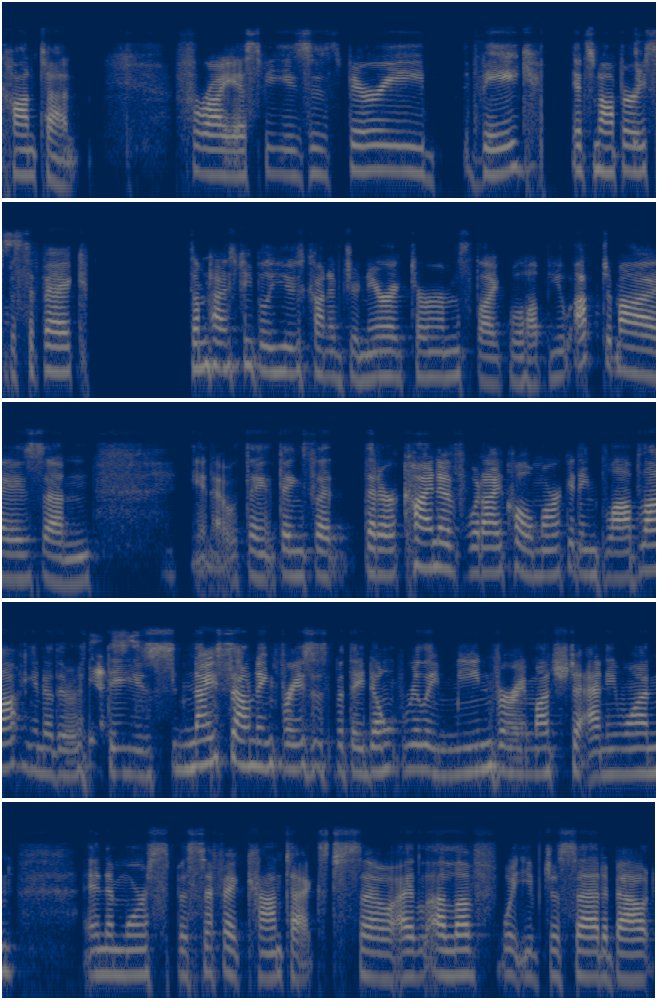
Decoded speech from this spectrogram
content for isvs is very vague. It's not very specific sometimes people use kind of generic terms like we'll help you optimize and you know th- things that that are kind of what i call marketing blah blah you know there's Yes. these nice sounding phrases but they don't really mean very much to anyone in a more specific context. So I, I love what you've just said about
